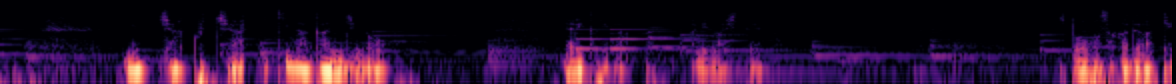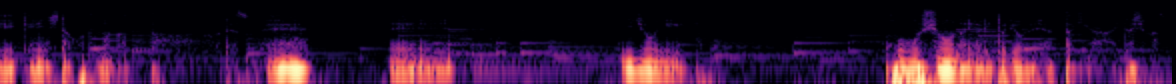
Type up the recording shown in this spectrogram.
めちゃくちゃ粋な感じのやりとりがありまして。ちょっと大阪では経験したことなかったですね。えー、非常に高尚なやりとりをやった気がいたします。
